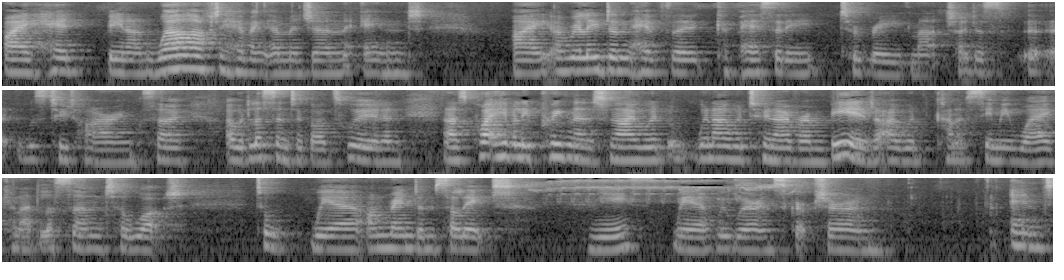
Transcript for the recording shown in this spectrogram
I had been unwell after having Imogen and I, I really didn't have the capacity to read much. I just, it, it was too tiring. So I would listen to God's word. And, and I was quite heavily pregnant. And I would, when I would turn over in bed, I would kind of semi wake and I'd listen to what, to where on random select, Yes. where we were in scripture. And, and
